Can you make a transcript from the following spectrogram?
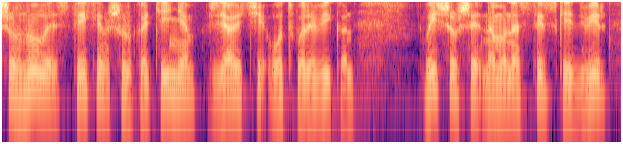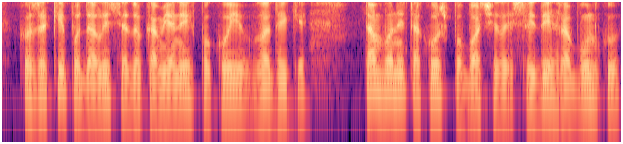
шугнули з тихим шуркотінням, взяючи отвори вікон. Вийшовши на монастирський двір, козаки подалися до кам'яних покоїв владики. Там вони також побачили сліди грабунку,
